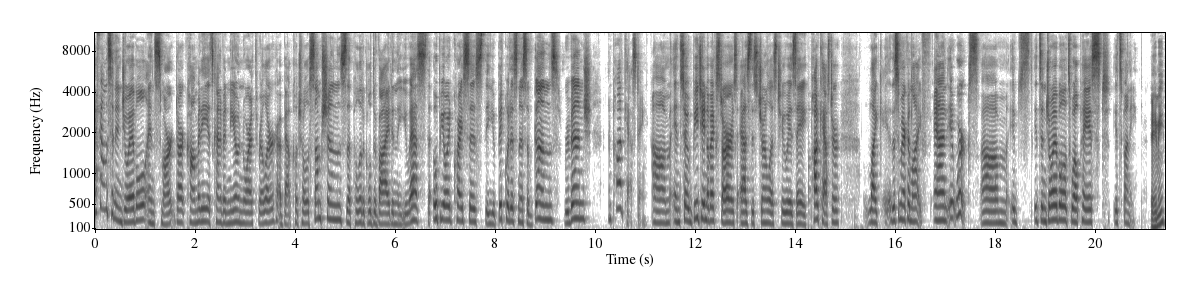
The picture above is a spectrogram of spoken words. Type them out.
I found this an enjoyable and smart dark comedy. It's kind of a neo noir thriller about cultural assumptions, the political divide in the US, the opioid crisis, the ubiquitousness of guns, revenge, and podcasting. Um, and so BJ Novak stars as this journalist who is a podcaster like This American Life, and it works. Um, it's it's enjoyable, it's well paced, it's funny. Amy?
